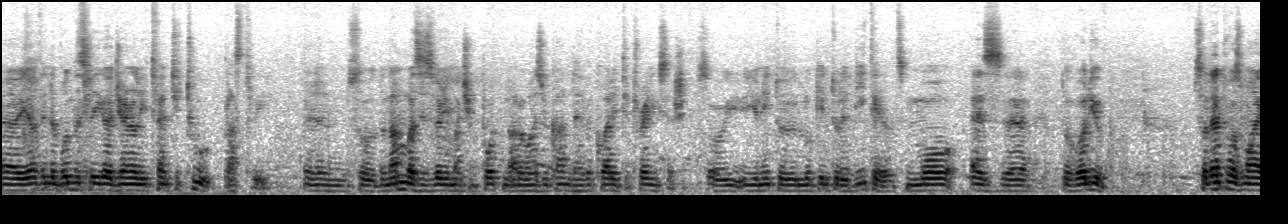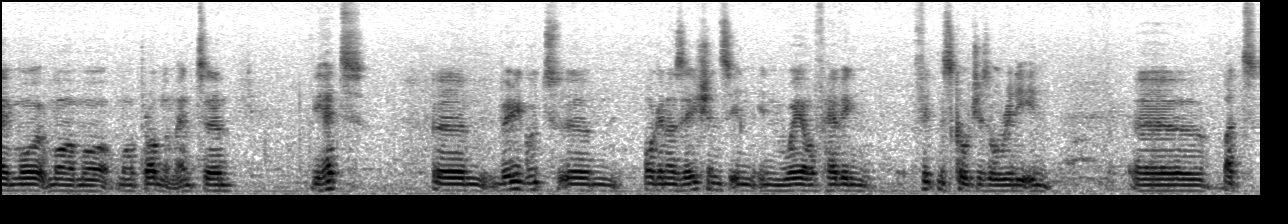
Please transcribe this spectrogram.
Uh, you have in the Bundesliga generally 22 plus 3. Um, so the numbers is very much important, otherwise you can't have a quality training session. So you, you need to look into the details more as uh, the volume. So that was my more more more more problem, and um, we had um, very good um, organizations in in way of having fitness coaches already in, uh, but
